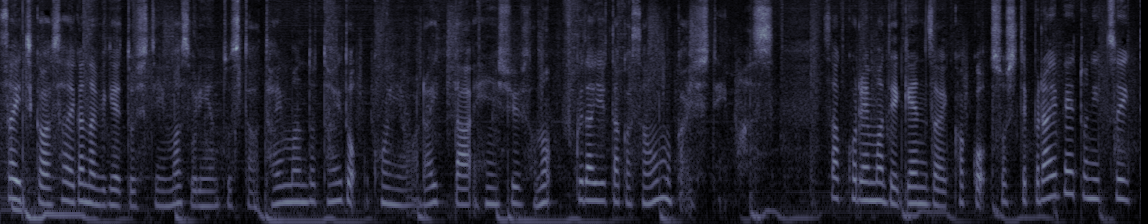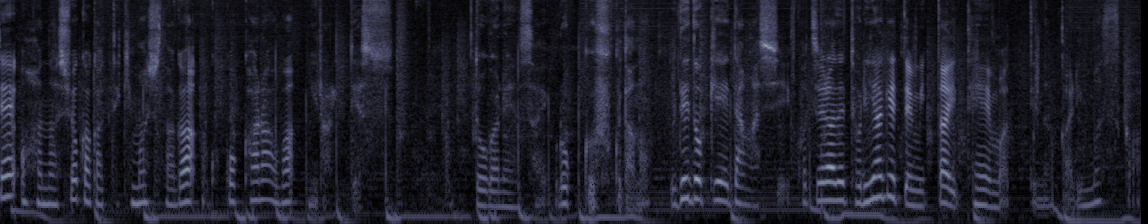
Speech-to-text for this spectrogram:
さあ市川さえがナビゲートしています。オリエントスタータイムタイド今夜はライター編集者の福田豊さんをお迎えしています。さあこれまで現在過去そしてプライベートについてお話を伺ってきましたがここからは未来です。動画連載ロック福田の。腕時計魂。こちらで取り上げてみたいテーマって何かありますか？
